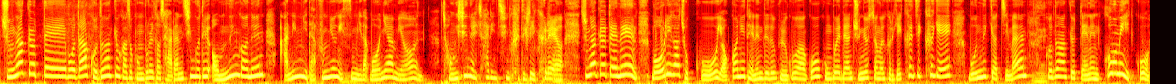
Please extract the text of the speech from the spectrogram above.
중학교 때보다 고등학교 가서 공부를 더 잘하는 친구들이 없는 거는 아닙니다. 분명히 있습니다. 뭐냐면 정신을 차린 친구들이 그래요. 중학교 때는 머리가 좋고 여건이 되는데도 불구하고 공부에 대한 중요성을 그렇게 크지, 크게 못 느꼈지만 네. 고등학교 때는 꿈이 있고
